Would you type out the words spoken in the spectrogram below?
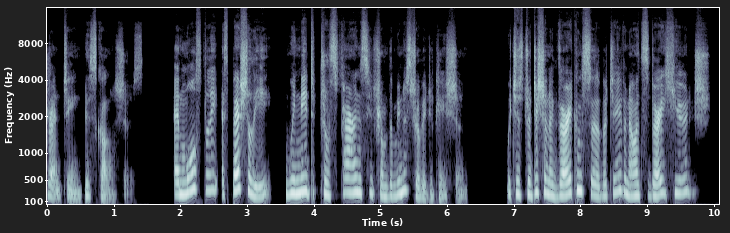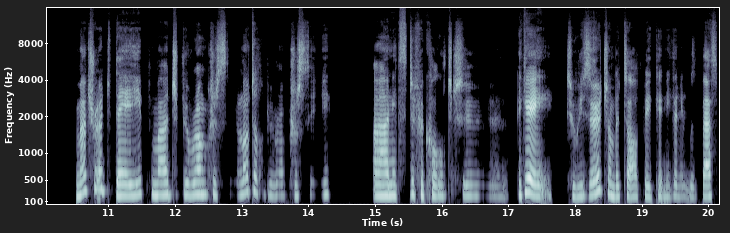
granting these scholarships. And mostly, especially we need transparency from the Ministry of Education, which is traditionally very conservative. Now it's very huge, much red tape, much bureaucracy, a lot of bureaucracy. And it's difficult to, again, to research on the topic and even with best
